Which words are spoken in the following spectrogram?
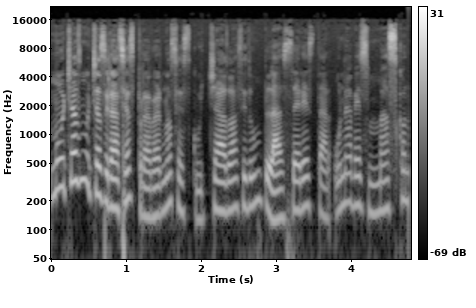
muchas, muchas gracias por habernos escuchado. Ha sido un placer estar una vez más con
